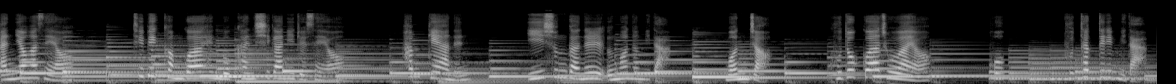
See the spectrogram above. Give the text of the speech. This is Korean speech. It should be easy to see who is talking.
Speaker 1: 안녕하세요. TV컴과 행복한 시간이 되세요. 함께하는 이 순간을 응원합니다. 먼저 구독과 좋아요 꼭 부탁드립니다.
